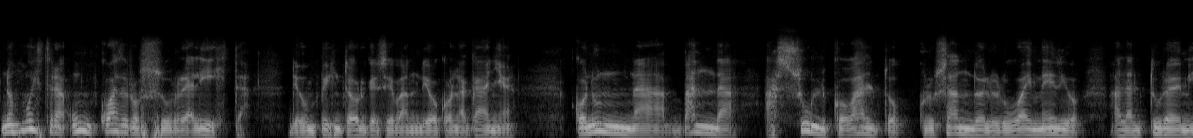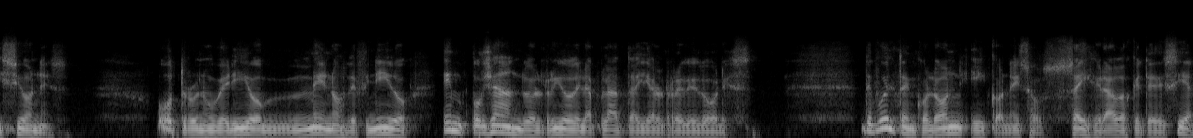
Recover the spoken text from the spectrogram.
nos muestra un cuadro surrealista de un pintor que se bandeó con la caña, con una banda azul cobalto cruzando el Uruguay medio a la altura de Misiones. Otro nuberío menos definido empollando el río de la Plata y alrededores. De vuelta en Colón y con esos 6 grados que te decía,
